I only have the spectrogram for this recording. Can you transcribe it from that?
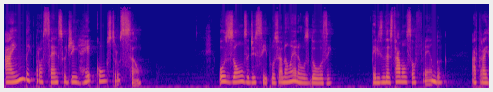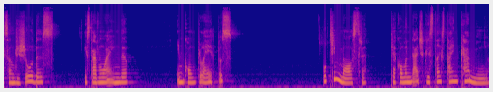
ainda em processo de reconstrução. Os onze discípulos já não eram os doze. Eles ainda estavam sofrendo a traição de Judas, estavam ainda incompletos, o que mostra que a comunidade cristã está em caminho.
